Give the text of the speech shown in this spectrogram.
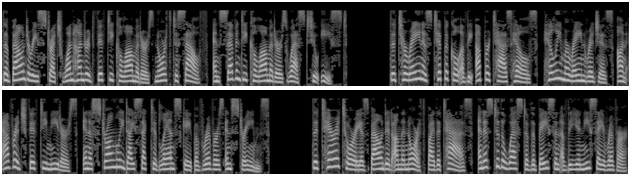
The boundaries stretch 150 kilometers north to south, and 70 kilometers west to east. The terrain is typical of the Upper Taz Hills, hilly moraine ridges on average 50 meters, in a strongly dissected landscape of rivers and streams. The territory is bounded on the north by the Taz, and is to the west of the basin of the Yenisei River.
